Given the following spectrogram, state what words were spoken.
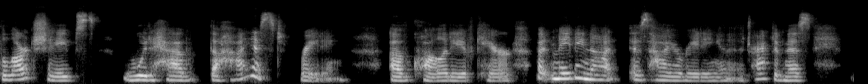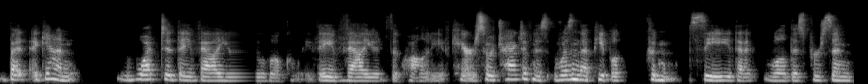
the large shapes would have the highest rating of quality of care, but maybe not as high a rating in attractiveness. But again, what did they value locally? They valued the quality of care. So attractiveness wasn't that people couldn't see that, well, this person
